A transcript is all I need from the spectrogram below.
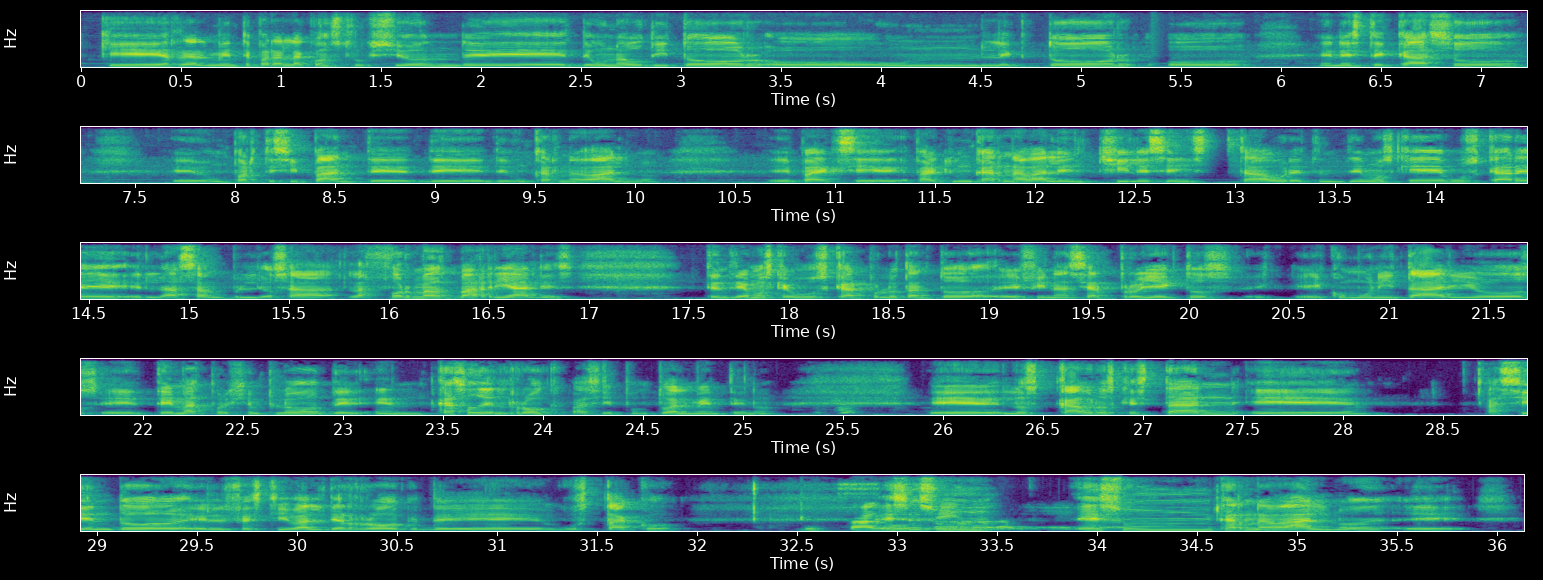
que realmente para la construcción de, de un auditor o un lector o en este caso eh, un participante de, de, un carnaval, ¿no? Eh, para, que, para, que, un carnaval en Chile se instaure, tendríamos que buscar eh, las, o sea, las formas barriales tendríamos que buscar, por lo tanto, eh, financiar proyectos eh, comunitarios, eh, temas, por ejemplo, de, en caso del rock, así puntualmente, ¿no? los cabros que están haciendo el festival de rock de Gustaco, Ese es, un, es, un, carnaval, ¿no?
